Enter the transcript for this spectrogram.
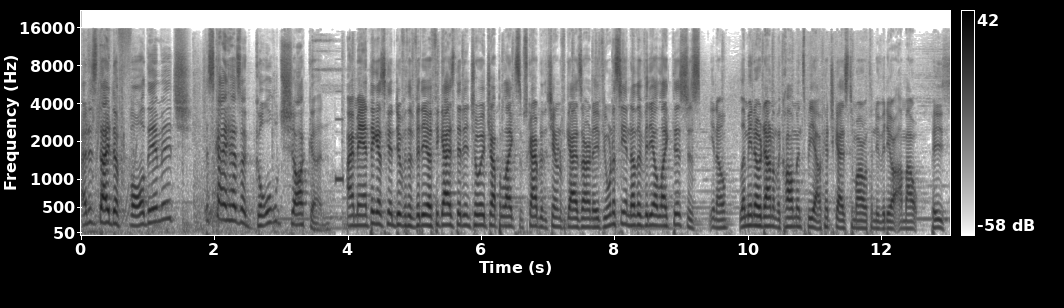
I just died to fall damage? This guy has a gold shotgun. All right, man, I think that's going to do it for the video. If you guys did enjoy it, drop a like, subscribe to the channel if you guys aren't. If you want to see another video like this, just, you know, let me know down in the comments. But yeah, I'll catch you guys tomorrow with a new video. I'm out. Peace.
